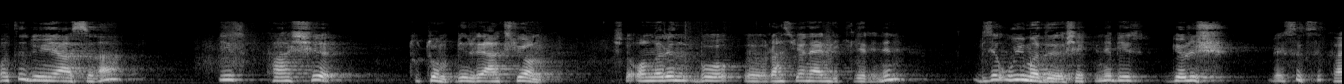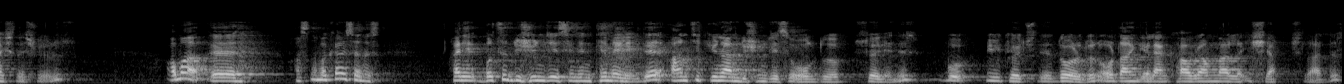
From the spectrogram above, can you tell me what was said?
Batı dünyasına bir karşı tutum, bir reaksiyon, işte onların bu e, rasyonelliklerinin bize uymadığı şeklinde bir görüşle sık sık karşılaşıyoruz. Ama e, aslına bakarsanız hani Batı düşüncesinin temelinde antik Yunan düşüncesi olduğu söylenir. Bu büyük ölçüde doğrudur. Oradan gelen kavramlarla iş yapmışlardır.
